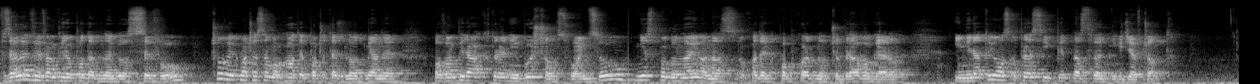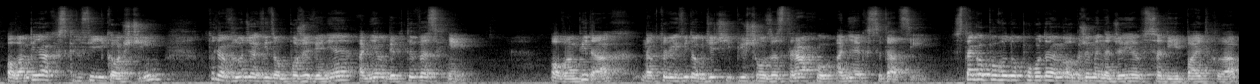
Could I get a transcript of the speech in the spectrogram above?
W zalewie wampiropodobnego syfu człowiek ma czasem ochotę poczytać dla odmiany o wampirach, które nie błyszczą w słońcu, nie spoglądają na nas z okładek popcornu czy Bravo Girl i nie ratują z opresji 15-letnich dziewcząt. O wampirach z krwi i kości, które w ludziach widzą pożywienie, a nie obiekty westchnień. O wampirach, na których widok dzieci piszczą ze strachu, a nie ekscytacji. Z tego powodu pokładałem olbrzymie nadzieje w serii Bite Club,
